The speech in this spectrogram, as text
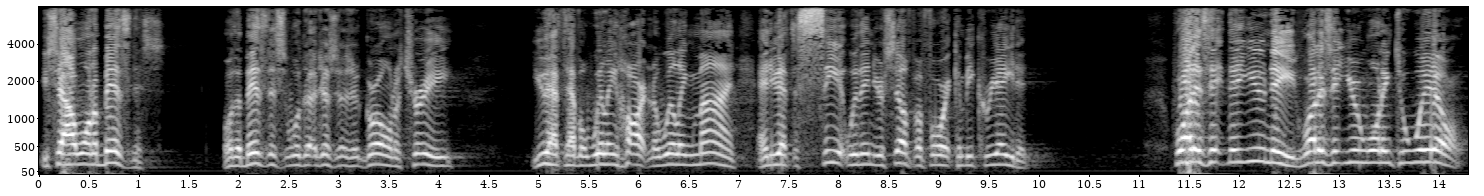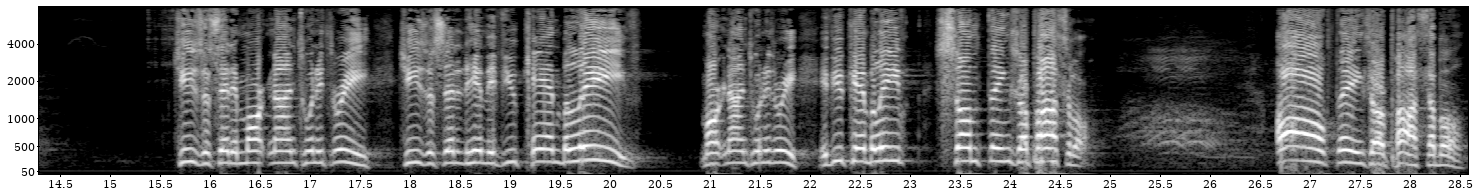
You say, I want a business. Well, the business will just grow on a tree. You have to have a willing heart and a willing mind, and you have to see it within yourself before it can be created. What is it that you need? What is it you're wanting to will? Jesus said in Mark 9 23, Jesus said to him, If you can believe, Mark 9 23, if you can believe, some things are possible. All things are possible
